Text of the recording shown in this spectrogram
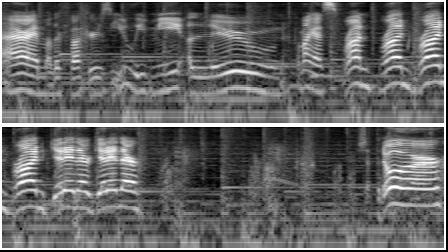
Alright, motherfuckers, you leave me alone. Come on, guys. Run, run, run, run. Get in there, get in there. Shut the door.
